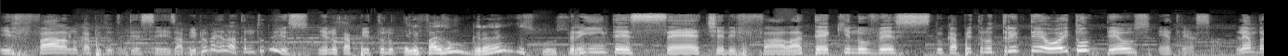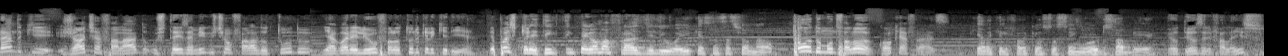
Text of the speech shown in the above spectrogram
e fala no capítulo 36. A Bíblia vai relatando tudo isso. E no capítulo Ele faz um grande discurso. né? 37 ele fala até que no, vers... no capítulo 38 Deus entra em ação. Lembrando que Jó tinha falado, os três amigos tinham falado tudo e agora Eliú falou tudo que ele queria. Depois que Peraí, tem, tem que pegar uma frase de Eliú aí que é sensacional. todo mundo falou, qual que é a frase? Aquela que ele fala que eu sou senhor do saber. Meu Deus, ele fala isso?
